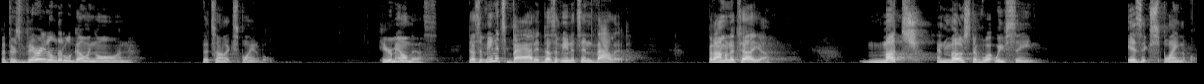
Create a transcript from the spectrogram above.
But there's very little going on that's unexplainable. Hear me on this. Doesn't mean it's bad, it doesn't mean it's invalid. But I'm going to tell you, much and most of what we've seen is explainable.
